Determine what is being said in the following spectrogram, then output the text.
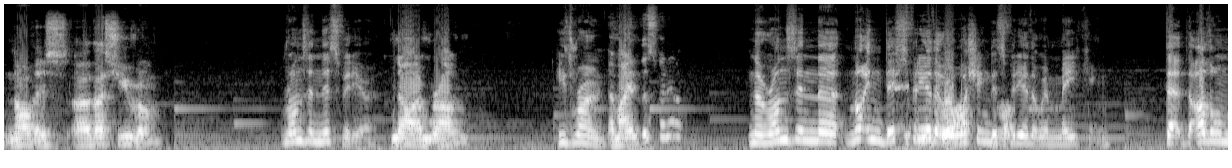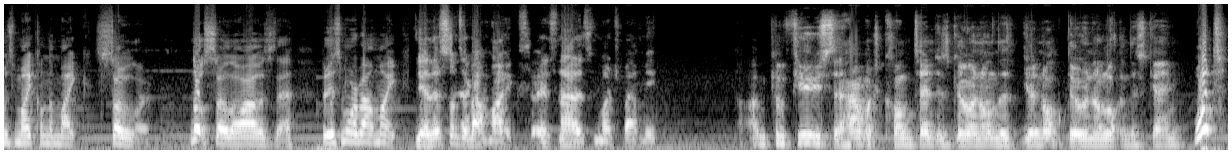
Novice? Uh, that's you, Ron. Ron's in this video. No, I'm wrong. He's Ron. Am I in this video? No, Ron's in the not in this Yeah, video that you we're watching. This you video that we're making. The the other one was Mike on the mic solo. Not solo. I was there, but it's more about Mike. Yeah, this one's about Mike. so It's not as much about me. I'm confused at how much content is going on. That you're not doing a lot in this game. What?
